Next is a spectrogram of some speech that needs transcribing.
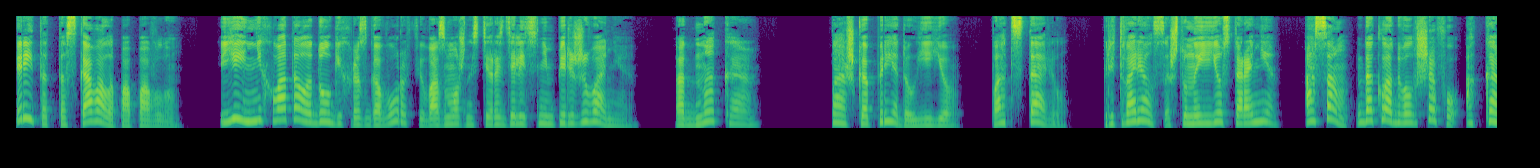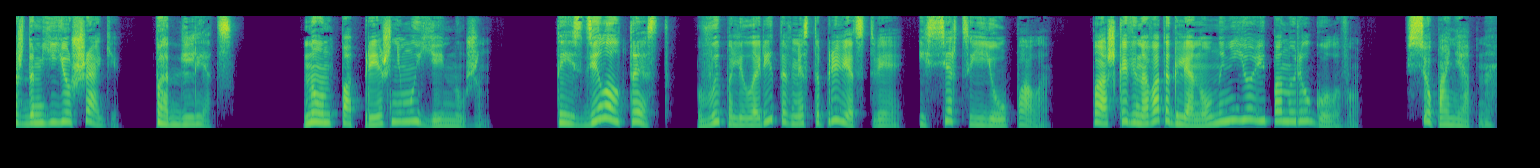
Рита тосковала по Павлу. Ей не хватало долгих разговоров и возможности разделить с ним переживания. Однако Пашка предал ее, подставил, притворялся, что на ее стороне, а сам докладывал шефу о каждом ее шаге. Подлец! Но он по-прежнему ей нужен. «Ты сделал тест?» — выпалила Рита вместо приветствия, и сердце ее упало. Пашка виновато глянул на нее и понурил голову. «Все понятно,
